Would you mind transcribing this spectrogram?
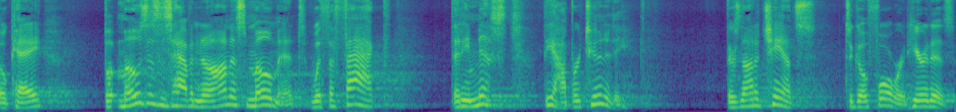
okay? But Moses is having an honest moment with the fact that he missed the opportunity. There's not a chance to go forward. Here it is.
